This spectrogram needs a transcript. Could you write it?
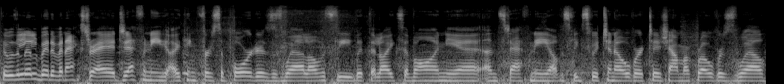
there was a little bit of an extra edge, definitely, I think, for supporters as well. Obviously, with the likes of Aine and Stephanie, obviously switching over to Shamrock Rovers as well,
